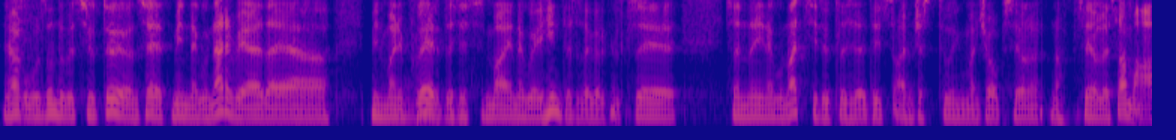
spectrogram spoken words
jah, aga mulle tundub, et sinu töö on see, et mind nagu närvi ajada ja mind manipuleerida, siis ma ei, nagu ei hinda seda kõrgelt, see, see on nii nagu natsid ütlesid, et I m just doing my job, see ei ole, noh, see ei ole sama.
